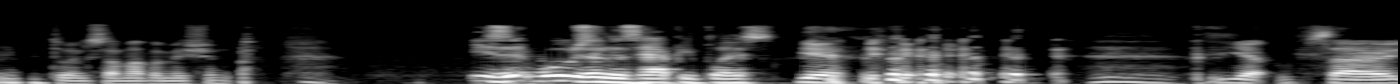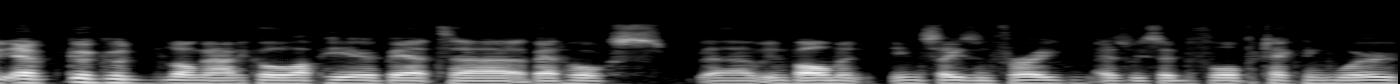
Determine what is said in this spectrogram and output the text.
Mhm. doing some other mission. He's Wu's in his happy place. Yeah. yep. So yeah, good, good long article up here about uh, about Hawk's uh, involvement in season three, as we said before, protecting Wu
